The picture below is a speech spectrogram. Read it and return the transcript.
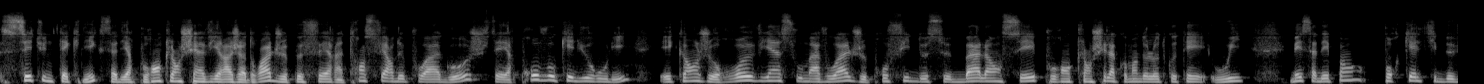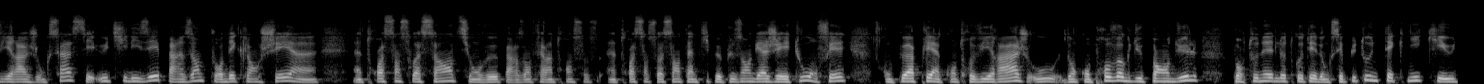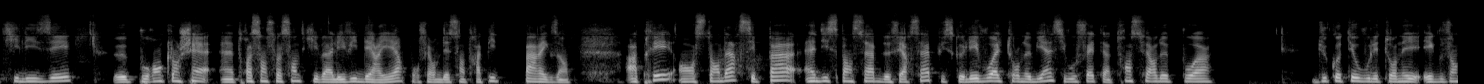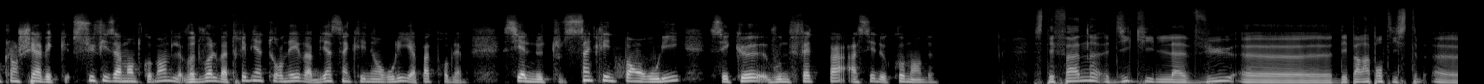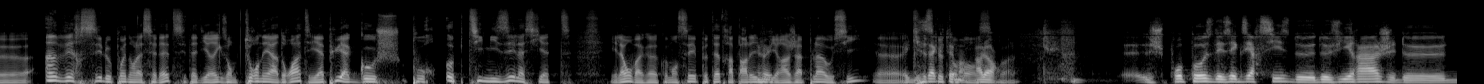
C'est une technique, c'est-à-dire pour enclencher un virage à droite, je peux faire un transfert de poids à gauche, c'est-à-dire provoquer du roulis, et quand je reviens sous ma voile, je profite de se balancer pour enclencher la commande de l'autre côté. Oui, mais ça dépend pour quel type de virage. Donc ça, c'est utilisé par exemple pour déclencher un, 360. Si on veut par exemple faire un, un, 360 un petit peu plus engagé et tout, on fait ce qu'on peut appeler un contre-virage où donc on provoque du pendule pour tourner de l'autre côté. Donc c'est plutôt une technique qui est utilisée euh, pour enclencher un 360 qui va aller vite derrière pour faire une descente rapide par exemple. Après, en standard, ce n'est pas indispensable de faire ça puisque les voiles tournent bien. Si vous faites un transfert de poids du côté où vous voulez tourner et que vous enclenchez avec suffisamment de commandes, votre voile va très bien tourner, va bien s'incliner en roulis, il n'y a pas de problème. Si elle ne s'incline pas en roulis, c'est que vous ne faites pas assez de commandes. Stéphane dit qu'il a vu euh, des parapentistes euh, inverser le poids dans la sellette, c'est-à-dire exemple tourner à droite et appuyer à gauche pour optimiser l'assiette. Et là, on va commencer peut-être à parler du virage à plat aussi. Exactement. Alors, je propose des exercices de, virage et de,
